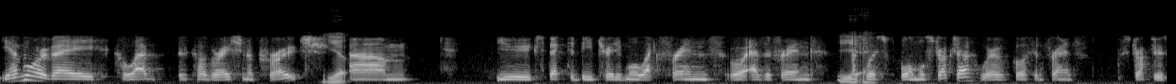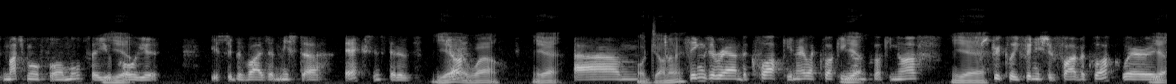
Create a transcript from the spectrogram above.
You have more of a collab a collaboration approach. Yep. Um, you expect to be treated more like friends or as a friend, much Yeah. less formal structure. Where of course in France, structure is much more formal. So you Yeah. call your your supervisor Mister X instead of Yeah. John. Wow. Yeah. Um, Or Jono. things around the clock, you know, like clocking Yeah. on, clocking off Yeah. strictly finish at five o'clock, whereas Yeah.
